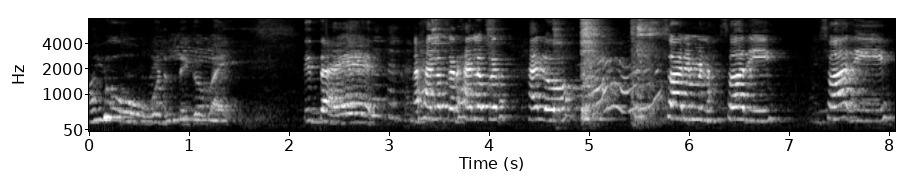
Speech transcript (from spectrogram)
अयो ओढते ग बाई. तिथं आहे. हॅलो कर हॅलो कर हॅलो. सॉरी म्हणा सॉरी सॉरी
